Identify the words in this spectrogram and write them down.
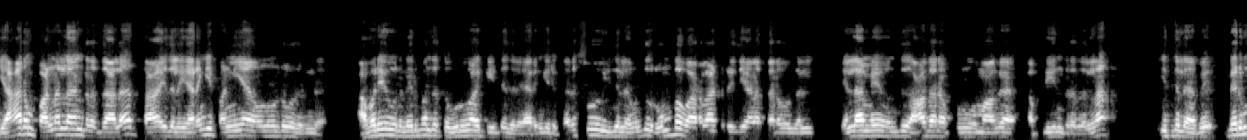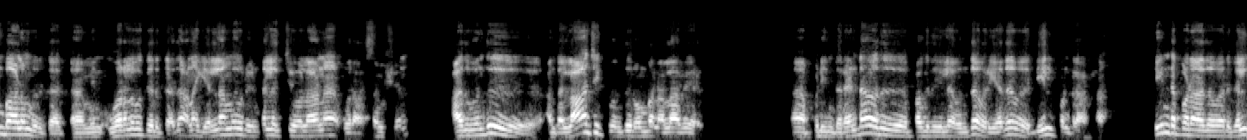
யாரும் பண்ணலன்றதால தான் இதுல இறங்கி பண்ணியே ஆகணுன்ற ஒரு அவரே ஒரு நிர்பந்தத்தை உருவாக்கிட்டு இதுல இறங்கி இருக்காரு ஸோ இதுல வந்து ரொம்ப வரலாற்று ரீதியான தரவுகள் எல்லாமே வந்து ஆதாரப்பூர்வமாக அப்படின்றதெல்லாம் இதுல பெரும்பாலும் இருக்காது. ஐ மீன் ஓரளவுக்கு இருக்காது. ஆனா எல்லாமே ஒரு இன்டலெக்சுவலான ஒரு அசம்ஷன் அது வந்து அந்த லாஜிக் வந்து ரொம்ப நல்லாவே இருக்கு அப்படி இந்த ரெண்டாவது பகுதியில வந்து அவர் எதை டீல் பண்றாருன்னா தீண்டப்படாதவர்கள்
